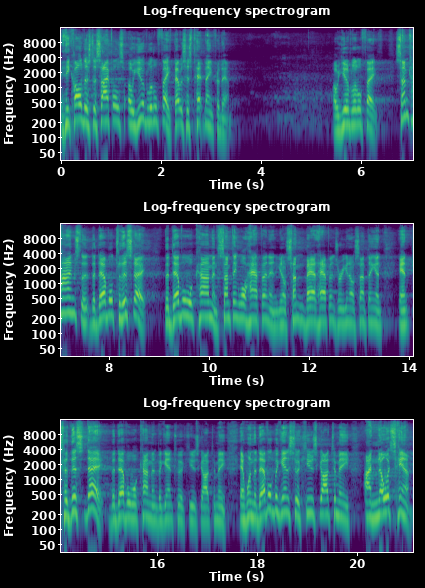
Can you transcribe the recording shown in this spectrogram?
And He called His disciples, Oh, you have little faith. That was His pet name for them. oh, you have little faith. Sometimes the, the devil, to this day, the devil will come and something will happen and, you know, something bad happens or, you know, something and, and to this day, the devil will come and begin to accuse God to me. And when the devil begins to accuse God to me, I know it's him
